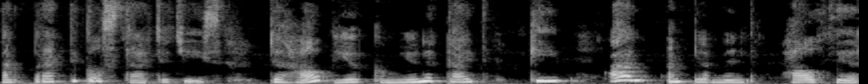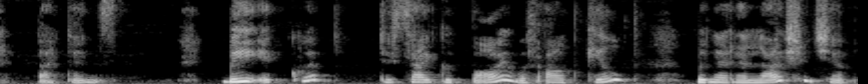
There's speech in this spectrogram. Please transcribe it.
and practical strategies to help you communicate, keep, and implement healthier patterns. Be equipped to say goodbye without guilt when a relationship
